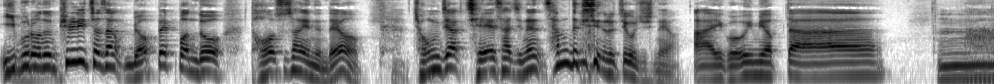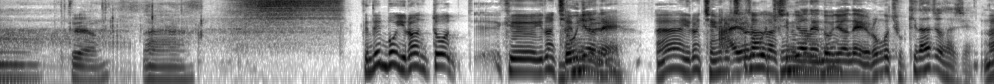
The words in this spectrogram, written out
입으로는 퓰리처상 몇백 번도 더 수상했는데요. 정작 제 사진은 3등신으로 찍어주시네요. 아이고 의미 없다. 그래요. 네. 근데 뭐 이런 또, 그, 이런 재미를. 네, 이런 재미를 아 찾아가시는 중년에 노년에 이런 거 좋긴 하죠 사실. 네,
